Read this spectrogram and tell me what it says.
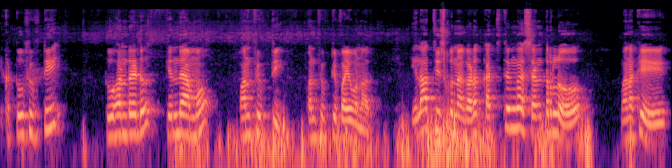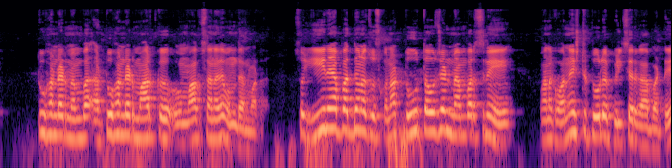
ఇక్కడ టూ ఫిఫ్టీ టూ హండ్రెడ్ కింద ఏమో one fifty one fifty five ఉన్నారు ఇలా తీసుకున్నా కూడా ఖచ్చితంగా సెంటర్లో మనకి two hundred member two hundred mark marks అనేది ఉందన్నమాట. సో ఈ నేపథ్యంలో చూసుకున్న టూ థౌజండ్ మెంబర్స్ని మనకు వన్ ఇస్ట్ టూలో పిలిచారు కాబట్టి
